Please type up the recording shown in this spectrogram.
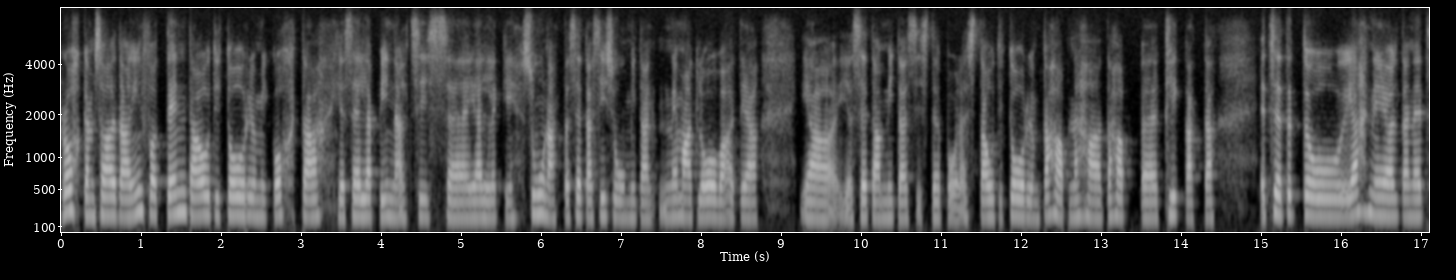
rohkem saada infot enda auditooriumi kohta ja selle pinnalt siis äh, jällegi suunata seda sisu, mida nemad loovad ja, ja, ja seda, mida siis tõepoolest auditoorium tahab näha, tahab äh, klikata. Et seetõttu jah, nii-öelda need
